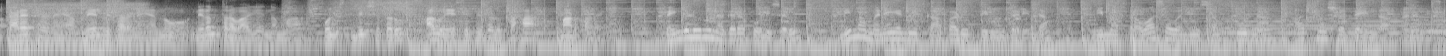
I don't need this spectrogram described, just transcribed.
ಕಾರ್ಯಾಚರಣೆಯ ಮೇಲ್ವಿಚಾರಣೆಯನ್ನು ನಿರಂತರವಾಗಿ ನಮ್ಮ ಪೊಲೀಸ್ ನಿರೀಕ್ಷಕರು ಹಾಗೂ ಎಸಿಪಿಗಳು ಸಹ ಮಾಡ್ತಾರೆ. ಬೆಂಗಳೂರು ನಗರ ಪೊಲೀಸರು ನಿಮ್ಮ ಮನೆಯನ್ನು ಕಾಪಾಡುತ್ತಿರುವುದರಿಂದ ನಿಮ್ಮ ಪ್ರವಾಸವನ್ನು ಸಂಪೂರ್ಣ ಆತ್ಮಶ್ರದ್ಧೆಯಿಂದ ಆನಂದಿಸಿ.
